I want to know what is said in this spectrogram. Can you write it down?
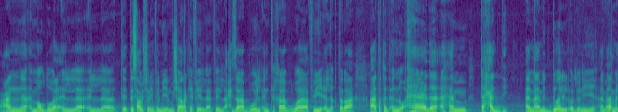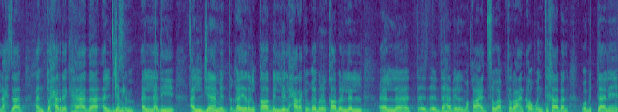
عن موضوع ال ال 29% المشاركة في في الأحزاب والانتخاب وفي الاقتراع أعتقد أنه هذا أهم تحدي أمام الدول الأردنية أمام الأحزاب أن تحرك هذا الجسم جميل. الذي الجامد غير القابل للحركة وغير القابل لل ال- الذهاب إلى المقاعد سواء اقتراعا أو انتخابا وبالتالي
